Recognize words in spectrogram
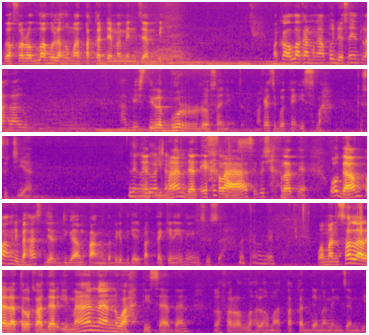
Ghafarallahu lahu ma taqaddama min zambi maka Allah akan mengampuni dosanya yang telah lalu. Habis dilebur dosanya itu. Makanya sebutnya ismah kesucian. Dengan, dua iman syarat. dan ikhlas, itu syaratnya. Oh gampang dibahas jadi gampang. Tapi ketika dipraktekin ini yang susah. Betul, Beb. Wa man shalla lailatul qadar imanan wahtisaban ghafarallahu lahu ma taqaddama min dzambi.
